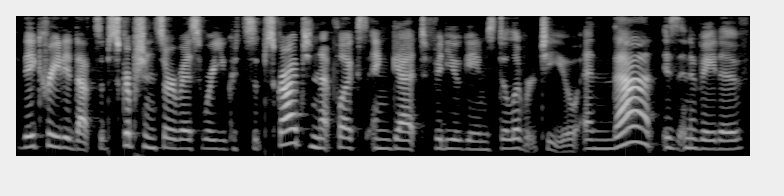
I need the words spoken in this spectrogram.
They created that subscription service where you could subscribe to Netflix and get video games delivered to you. And that is innovative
